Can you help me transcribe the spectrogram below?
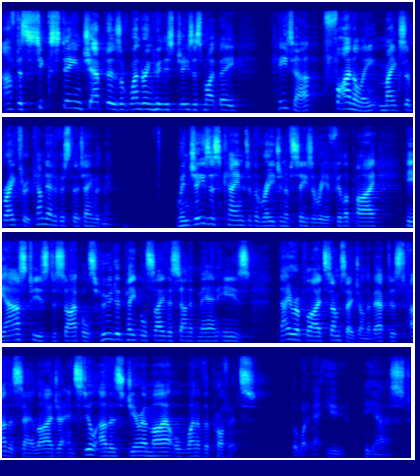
after 16 chapters of wondering who this Jesus might be, Peter finally makes a breakthrough. Come down to verse 13 with me. When Jesus came to the region of Caesarea Philippi, he asked his disciples, Who do people say the Son of Man is? They replied, Some say John the Baptist, others say Elijah, and still others Jeremiah or one of the prophets. But what about you? He asked.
